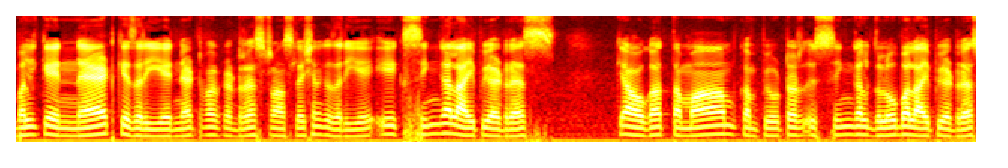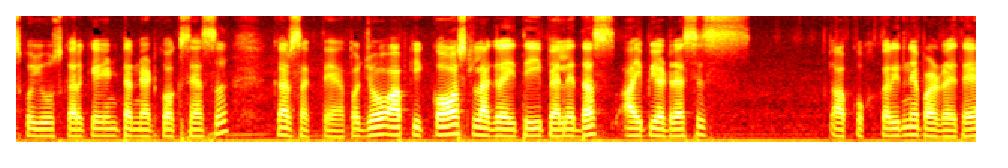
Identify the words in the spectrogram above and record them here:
बल्कि नेट के ज़रिए, नेटवर्क एड्रेस ट्रांसलेशन के ज़रिए एक सिंगल आईपी एड्रेस, क्या होगा, तमाम कंप्यूटर इस सिंगल ग्लोबल आईपी एड्रेस को यूज़ करके इंटरनेट को एक्सेस कर सकते हैं। तो जो आपकी कॉस्ट लग रही थी, पहले 10 आईपी एड्रेसेस आपको ख़रीदने पड़ रहे थे,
